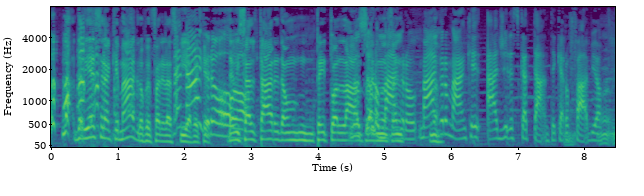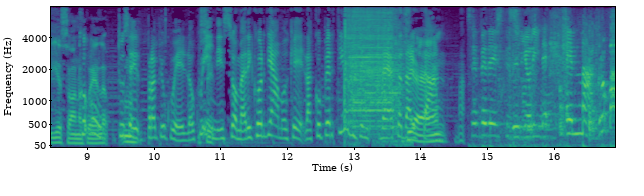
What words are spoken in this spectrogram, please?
No, devi essere anche magro per fare la Ma spia, perché magro! devi saltare da un tetto all'altro. Non solo magro, magro No. ma anche agile e scattante, caro Fabio. Eh, io sono Comunque, quello. Tu Mm. sei proprio quello. Quindi, Sì. insomma, ricordiamo che la copertina è disegnata Chi dal è? Tan. Ma- Se vedeste, signorine, è magro, ma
